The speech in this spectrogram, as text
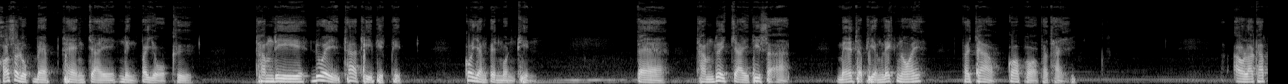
ขอสรุปแบบแทงใจหนึ่งประโยคคือทำดีด้วยท่าทีผิดๆ ก็ยังเป็นมนทิน แต่ทำด้วยใจที่สะอาด แม้แต่เพียงเล็กน้อย พระเจ้าก็พอพระทยัยเอาละครับ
